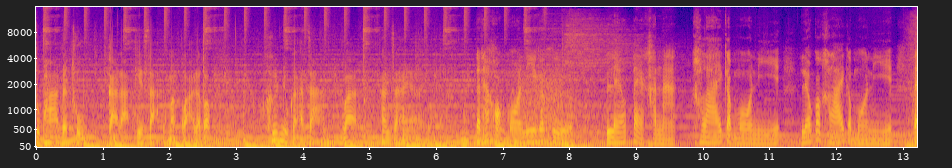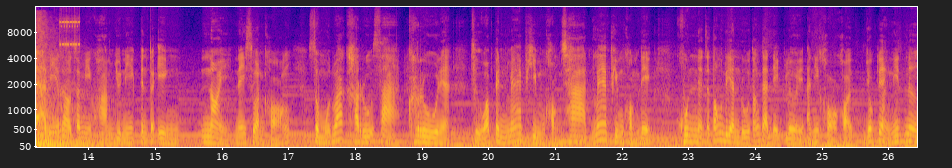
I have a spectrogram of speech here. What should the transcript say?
สุภาพและถูกกาลเทศะมากกว่า แล้วก็ขึ้นอยู่กับอาจารย์ว่าท่านจะให้อะไรมากกว่า แต่ถ้าของมอนี่ก็คือ แล้วแต่คณะ คล้ายกับมอนี้ แล้วก็คล้ายกับมอนี้ แต่อันนี้เราจะมีความยูนิคเป็นตัวเองหน่อยในส่วนของสมมุติว่าคารุศาสตร์ครูเนี่ยถือว่าเป็นแม่พิมพ์ของชาติ แม่พิมพ์ของเด็ก คุณเนี่ยจะต้องเรียนรู้ตั้งแต่เด็กเลย อันนี้ขอขอยกตัวอย่างนิดนึง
